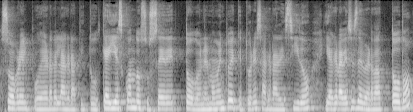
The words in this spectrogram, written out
sobre el poder de la gratitud, que ahí es cuando sucede todo. En el momento de que tú eres agradecido y agradeces de verdad todo,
